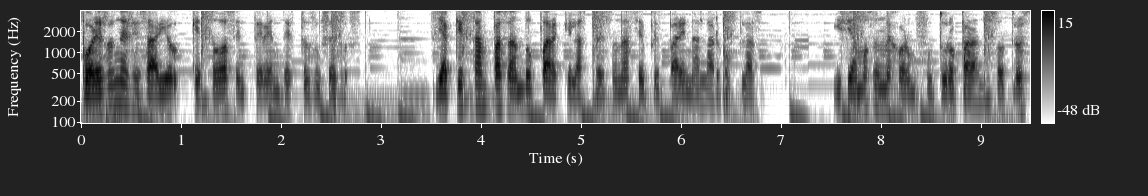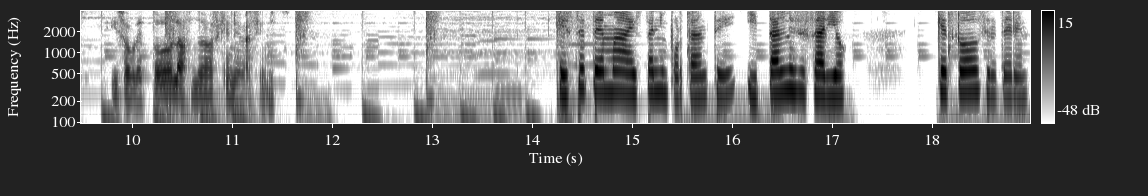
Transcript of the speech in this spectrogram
Por eso es necesario que todos se enteren de estos sucesos, ya que están pasando para que las personas se preparen a largo plazo y seamos un mejor futuro para nosotros y sobre todo las nuevas generaciones. Este tema es tan importante y tan necesario que todos se enteren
